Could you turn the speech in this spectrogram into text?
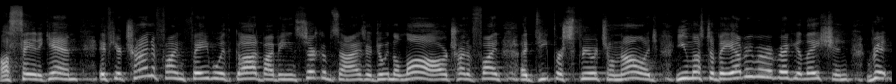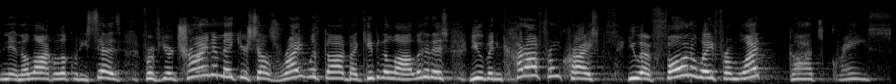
I'll say it again. If you're trying to find favor with God by being circumcised or doing the law or trying to find a deeper spiritual knowledge, you must obey every regulation written in the law. Look what he says. For if you're trying to make yourselves right with God by keeping the law, look at this. You've been cut off from Christ. You have fallen away from what? God's grace.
